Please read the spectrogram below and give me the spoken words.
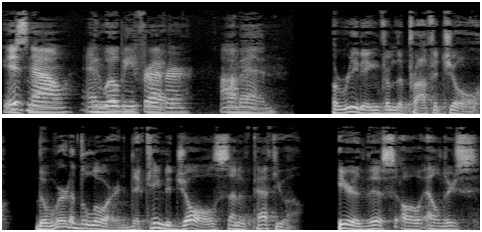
is now, and will be forever. Amen. A reading from the prophet Joel. The word of the Lord that came to Joel, son of Pethuel. Hear this, O elders.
